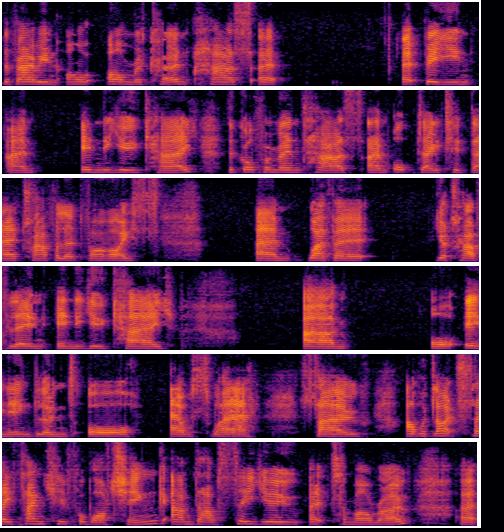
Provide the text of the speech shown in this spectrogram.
the variant Omicron has uh, uh, been um, in the UK the government has um, updated their travel advice um, whether you're travelling in the UK um, or in England or elsewhere. So I would like to say thank you for watching and I'll see you uh, tomorrow uh,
